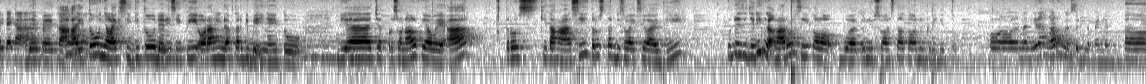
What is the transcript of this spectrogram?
DPKA. DPKA itu nyeleksi gitu dari CV orang yang daftar di BI-nya itu. Dia chat personal via WA terus kita ngasih terus ntar diseleksi lagi. Udah sih. Jadi nggak ngaruh sih kalau buat univ swasta atau negeri gitu kalau Nadira ngaruh nggak studi independen Eh,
